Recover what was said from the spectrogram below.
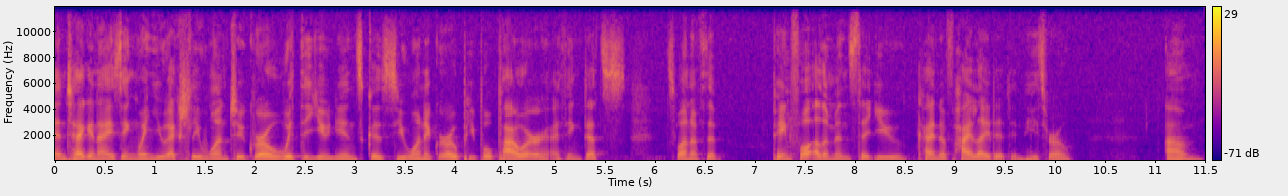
antagonizing when you actually want to grow with the unions because you want to grow people power. I think that's it's one of the painful elements that you kind of highlighted in heathrow. Um,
